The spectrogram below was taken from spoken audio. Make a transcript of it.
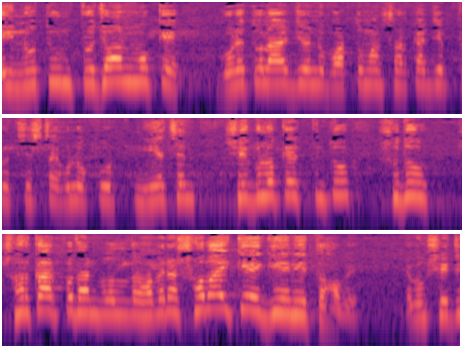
এই নতুন প্রজন্মকে গড়ে তোলার জন্য বর্তমান সরকার যে প্রচেষ্টাগুলো নিয়েছেন, সেগুলোকে কিন্তু শুধু সরকার প্রধান বলতে হবে না, সবাইকে এগিয়ে নিতে হবে। এবং সেটি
